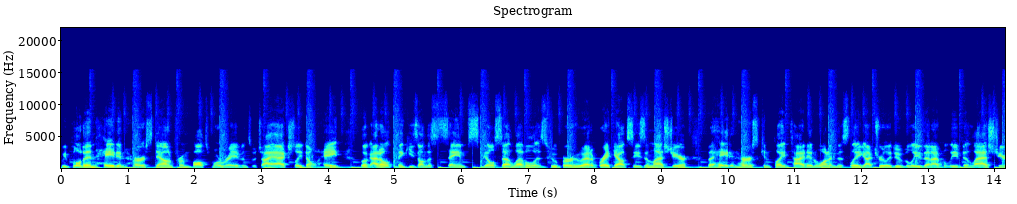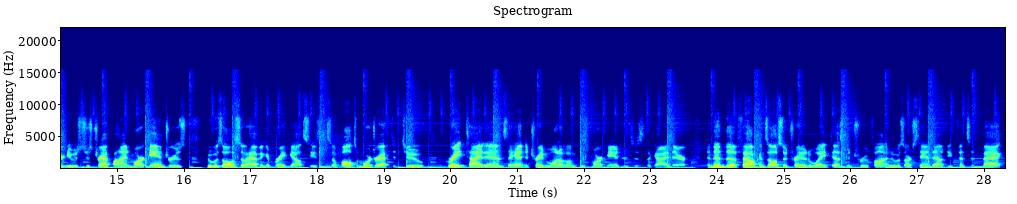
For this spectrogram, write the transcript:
We pulled in Hayden Hurst down from Baltimore Ravens, which I actually don't hate. Look, I don't think he's on the same skill set level as Hooper, who had a breakout season last year, but Hayden Hurst can play tight end one in this league. I truly do believe that. I believed it last year. He was just trapped behind Mark Andrews, who was also having a breakout season. So Baltimore drafted drafted two great tight ends. They had to trade one of them because Mark Andrews is the guy there. And then the Falcons also traded away Desmond Trufant, who was our standout defensive back,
